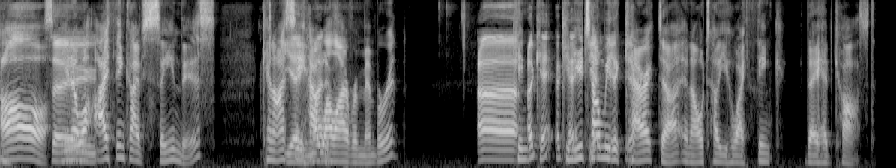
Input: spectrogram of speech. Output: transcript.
Oh, So- you know what? I think I've seen this. Can I Yeah, see you how might well I remember it? Uh, Can, okay, okay. Can you tell Yep, me yep, the yep. character and I'll tell you who I think they had cast?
